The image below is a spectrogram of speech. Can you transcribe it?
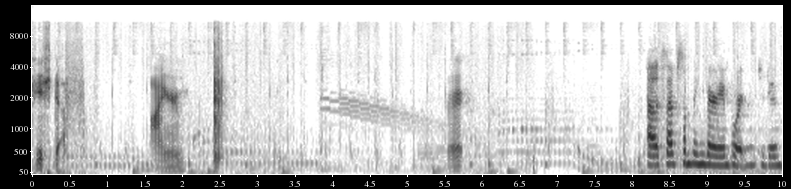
Is this stuff? Iron. Right? Alex, I have something very important to do.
